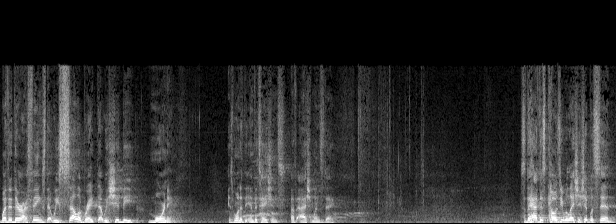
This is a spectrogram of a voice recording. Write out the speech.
whether there are things that we celebrate that we should be mourning is one of the invitations of Ash Wednesday. So they had this cozy relationship with sin.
